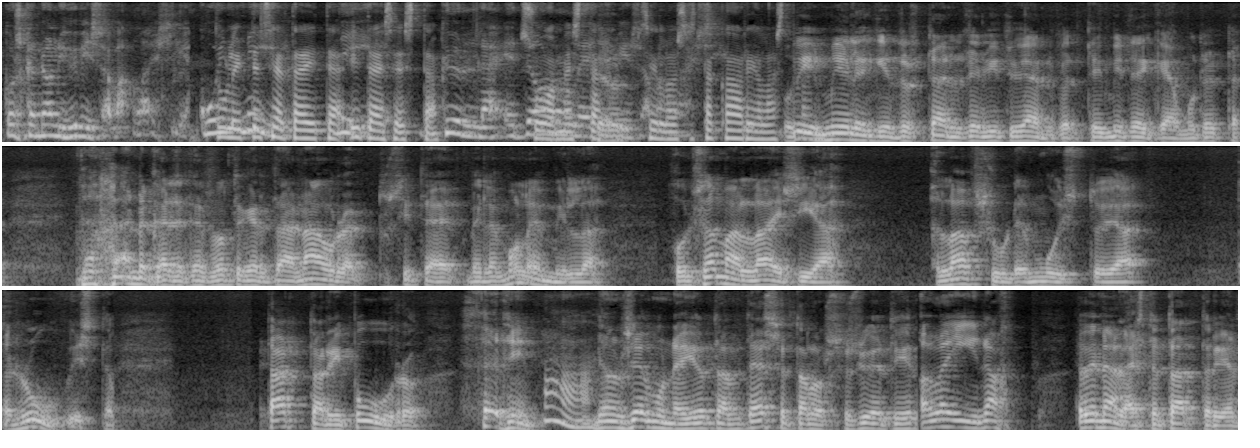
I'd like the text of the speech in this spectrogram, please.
koska ne oli hyvin samanlaisia. Kuin, Tulitte niin, sieltä itä, niin, itäisestä kyllä, Suomesta, silloisesta Karjalasta. Oli mielenkiintoista, tämä nyt ei liity Järnfeltiin mitenkään, mutta että me ollaan aina kanssa monta kertaa naurattu sitä, että meillä molemmilla on samanlaisia lapsuuden muistoja ruuvista. Tattaripuuro niin Aa. ne on semmoinen, jota tässä talossa syötiin aleina venäläistä tattaria.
